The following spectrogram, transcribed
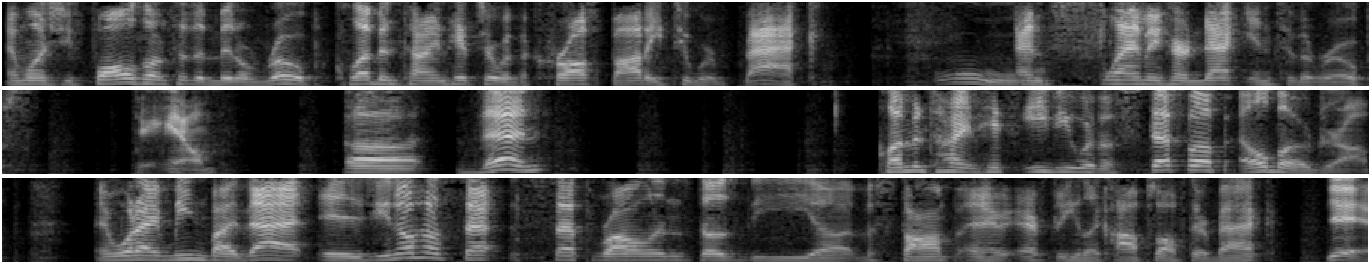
and when she falls onto the middle rope, Clementine hits her with a cross body to her back Ooh. and slamming her neck into the ropes. damn. Uh, then Clementine hits Evie with a step up elbow drop. And what I mean by that is, you know how Seth, Seth Rollins does the uh, the stomp after he like hops off their back. Yeah.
